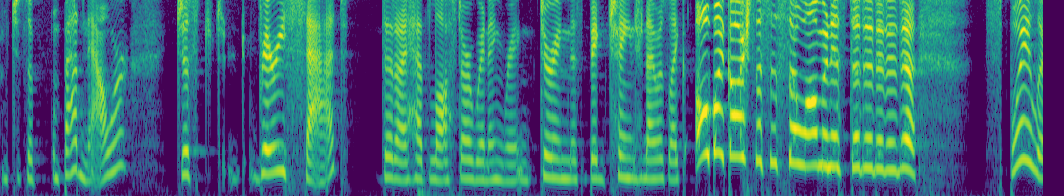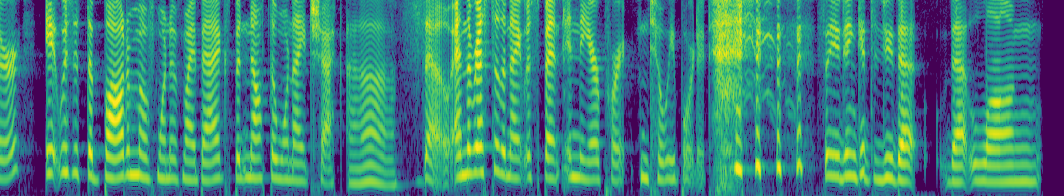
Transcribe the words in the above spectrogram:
which is a, about an hour, just very sad that I had lost our wedding ring during this big change. And I was like, oh my gosh, this is so ominous. Da da da da da. Spoiler, it was at the bottom of one of my bags, but not the one I checked. Ah. So, and the rest of the night was spent in the airport until we boarded. So you didn't get to do that that long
